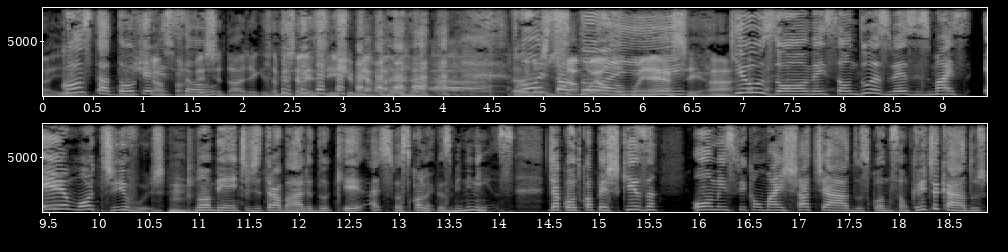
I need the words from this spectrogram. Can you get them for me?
aí, constatou que eles são. universidade aqui, saber se ela existe mesmo. Constatou Samuel não aí conhece? Ah. que os homens são duas vezes mais emotivos Hum. no ambiente de trabalho do que as suas colegas menininhas. De acordo com a pesquisa, homens ficam mais chateados quando são criticados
